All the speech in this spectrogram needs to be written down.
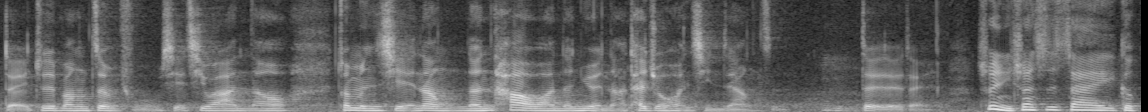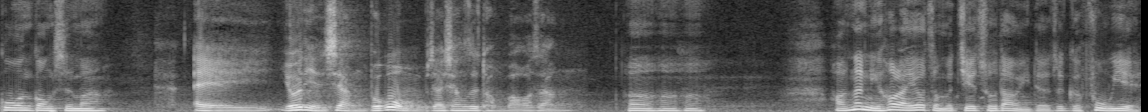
对，就是帮政府写企划案，然后专门写那种能耗啊、能源啊、太旧换新这样子。嗯，对对对。所以你算是在一个顾问公司吗？哎，有点像，不过我们比较像是同胞商。嗯哼哼。好，那你后来又怎么接触到你的这个副业？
